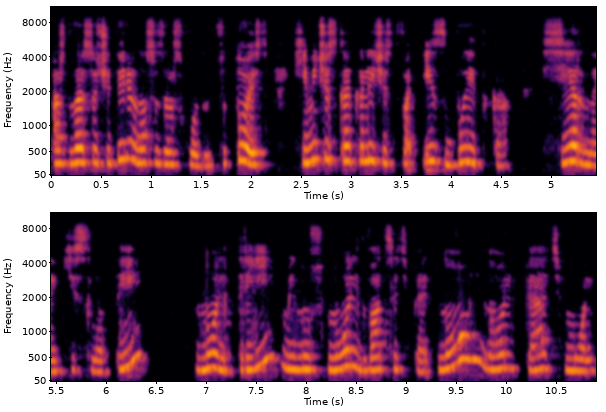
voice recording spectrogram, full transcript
H2SO4 у нас израсходуется. То есть химическое количество избытка серной кислоты 0,3 минус 0,25. 0,05 моль.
